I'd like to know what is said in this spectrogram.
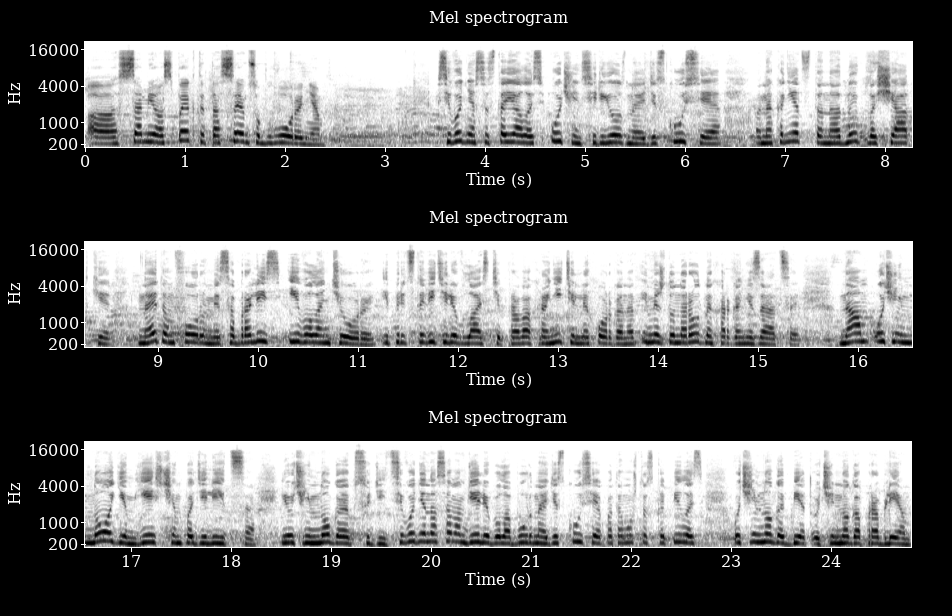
а, самі аспекти та сенс обговорення. Сегодня состоялась очень серьезная дискуссия. Наконец-то на одной площадке на этом форуме собрались и волонтеры, и представители власти, правоохранительных органов, и международных организаций. Нам очень многим есть чем поделиться и очень многое обсудить. Сегодня на самом деле была бурная дискуссия, потому что скопилось очень много бед, очень много проблем.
